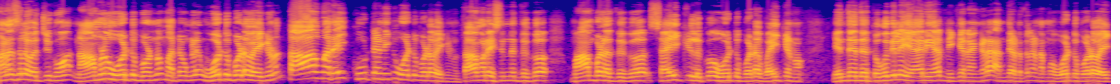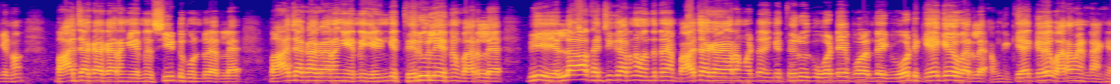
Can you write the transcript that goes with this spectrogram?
மனசில் வச்சுக்குவோம். நாமளும் ஓட்டு போடணும் மற்றவங்களையும் ஓட்டு போட வைக்கணும். தாமரை கூட்டணிக்கு ஓட்டு போட வைக்கணும். தாமரை சின்னத்துக்கோ மாம்பழத்துக்கோ சைக்கிளுக்கோ ஓட்டு போட வைக்கணும். எந்தெந்த தொகுதியில் யார் யார் நிற்கிறாங்களோ அந்த இடத்துல நம்ம ஓட்டு போட வைக்கணும். பாஜக காரங்க என்ன சீட்டு கொண்டு வரல. பாஜக காரங்க என்ன எங்கே தெருவில் என்ன வரல. பி எல்லா கட்சிக்காரனும் வந்துட்டேன். பாஜக காரன் மட்டும் எங்கள் தெருவுக்கு ஓட்டே போ இந்த ஓட்டு கேட்கவே வரல. அவங்க கேட்கவே வர வேண்டாங்க.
